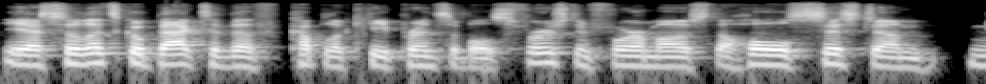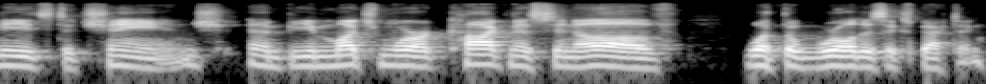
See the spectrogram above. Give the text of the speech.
Yeah, so let's go back to the couple of key principles. First and foremost, the whole system needs to change and be much more cognizant of what the world is expecting.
